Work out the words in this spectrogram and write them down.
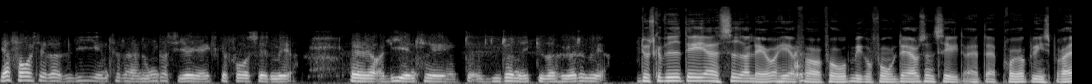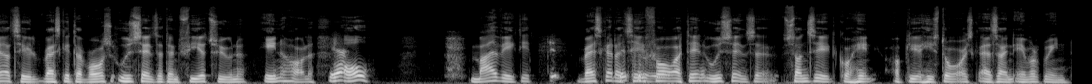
Jeg fortsætter lige indtil der er nogen, der siger, at jeg ikke skal fortsætte mere. Øh, og lige indtil øh, lytterne ikke gider høre det mere. Du skal vide, det jeg sidder og laver her for, for Åben Mikrofon, det er jo sådan set at, at prøve at blive inspireret til, hvad skal der vores udsendelse den 24. indeholde? Ja. Og, meget vigtigt, hvad skal der det til for, at den udsendelse sådan set går hen og bliver historisk, altså en evergreen?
